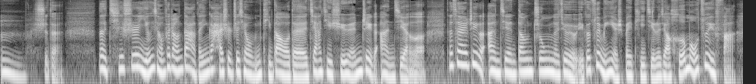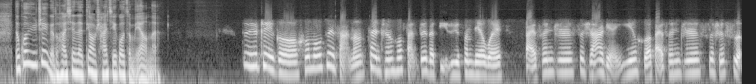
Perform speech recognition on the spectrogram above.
嗯，是的，那其实影响非常大的，应该还是之前我们提到的家计学员这个案件了。那在这个案件当中呢，就有一个罪名也是被提及了，叫合谋罪法。那关于这个的话，现在调查结果怎么样呢？对于这个合谋罪法呢，赞成和反对的比率分别为百分之四十二点一和百分之四十四，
